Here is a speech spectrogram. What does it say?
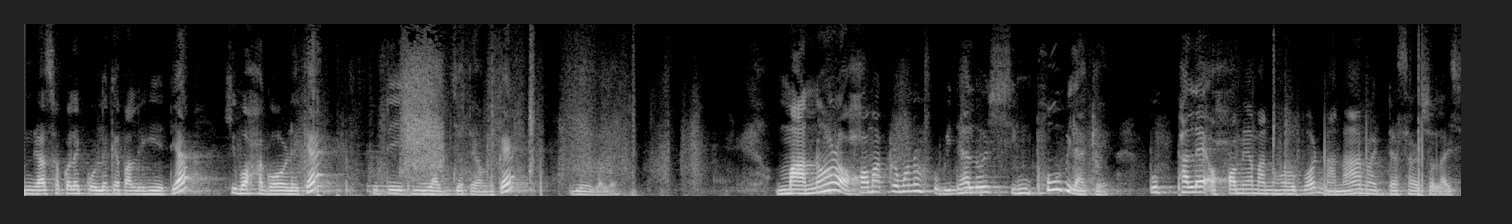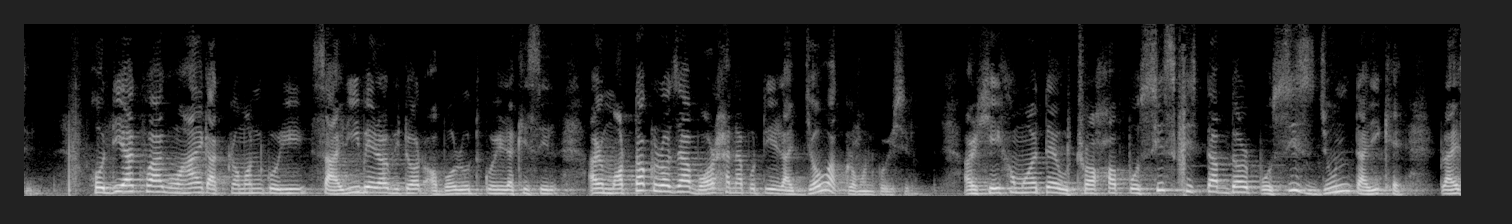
ইংৰাজসকলে ক'লৈকে পালেহি এতিয়া? শিৱসাগৰলৈকে। গোটেইখিনি ৰাজ্য তেওঁলোকে লৈ ল'লে মানৰ অসম আক্ৰমণৰ সুবিধা লৈ চিংফৌবিলাকে পূবফালে অসমীয়া মানুহৰ ওপৰত নানান অত্যাচাৰ চলাইছিল। শদিয়া খোৱা গোহাঁইক আক্ৰমণ কৰি চাৰি বেৰৰ ভিতৰত অৱৰোধ কৰি ৰাখিছিল আৰু মটক ৰজা বৰ সেনাপতিৰ ৰাজ্যও আক্ৰমণ কৰিছিল। আৰু সেই সময়তে ওঠৰশ পঁচিছ খ্ৰীষ্টাব্দৰ পঁচিছ জুন তাৰিখে প্ৰায়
